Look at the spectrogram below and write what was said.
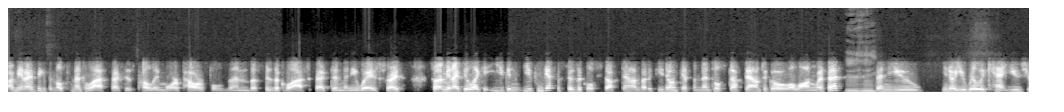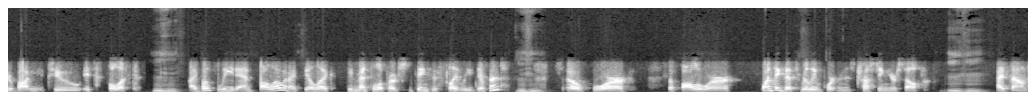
I mean, I think the most mental aspect is probably more powerful than the physical aspect in many ways, right? So, I mean, I feel like you can you can get the physical stuff down, but if you don't get the mental stuff down to go along with it, mm-hmm. then you you know you really can't use your body to its fullest. Mm-hmm. I both lead and follow, and I feel like the mental approach to things is slightly different. Mm-hmm. So, for the follower, one thing that's really important is trusting yourself. Mm-hmm. I found,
